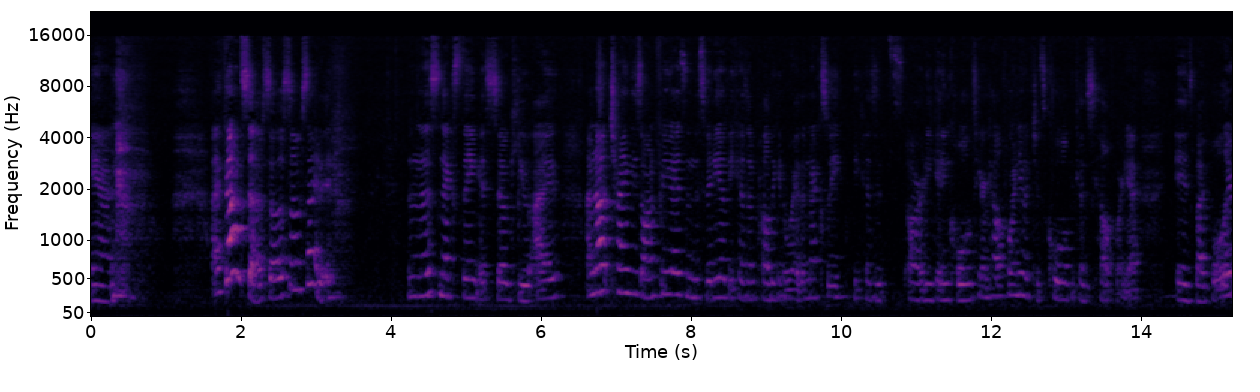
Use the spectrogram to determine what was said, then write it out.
And I found stuff, so I was so excited. And this next thing is so cute. I, I'm not trying these on for you guys in this video because I'm probably going to wear them next week because it's already getting cold here in California, which is cool because California is bipolar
